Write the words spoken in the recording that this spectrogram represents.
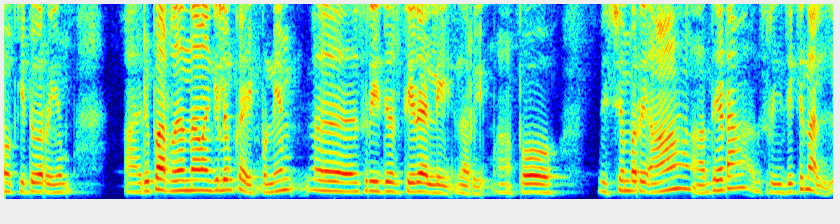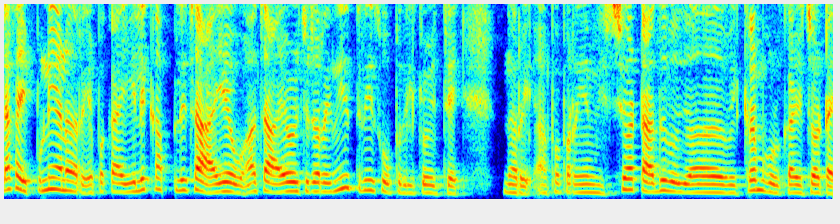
നോക്കിയിട്ട് പറയും ആര് പറഞ്ഞതെന്നാണെങ്കിലും കൈപ്പുണ്യം ശ്രീചേർത്തിയുടെ അല്ലേ എന്നറിയും അപ്പോൾ വിശ്വം പറയും ആ അതേടാ ശ്രീജയ്ക്ക് നല്ല കൈപ്പുണ്യാണ്. അറിയാം അപ്പോൾ കയ്യിൽ കപ്പിൽ ചായയാവും ആ ചായ ഒഴിച്ചിട്ട് പറയും നീ ഇത്തിരി സൂപ്പ് ഇതിലേക്ക് ഒഴിച്ചേ. എന്ന് പറയും. അപ്പോൾ പറയും വിശ്വട്ട അത് വിക്രം കഴിച്ചോട്ടെ.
